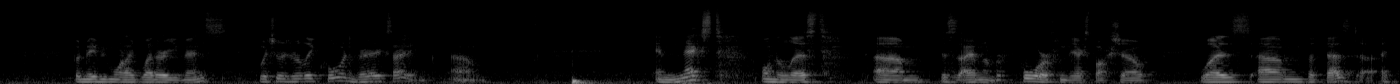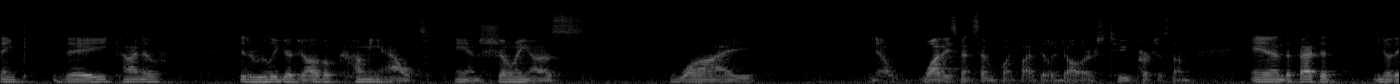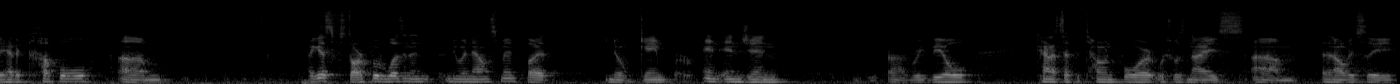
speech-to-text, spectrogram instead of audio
but maybe more like weather events, which was really cool and very exciting. Um, and next on the list, um, this is item number four from the Xbox show, was um, Bethesda. I think they kind of did a really good job of coming out and showing us why, you know, why they spent 7.5 billion dollars to purchase them, and the fact that you know they had a couple. Um, I guess Starfield wasn't a new announcement, but you know, game and engine uh, reveal kind of set the tone for it, which was nice. Um, and then obviously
